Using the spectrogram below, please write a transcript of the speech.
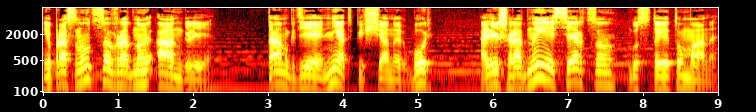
и проснуться в родной Англии, там, где нет песчаных бурь, а лишь родные сердцу густые туманы.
